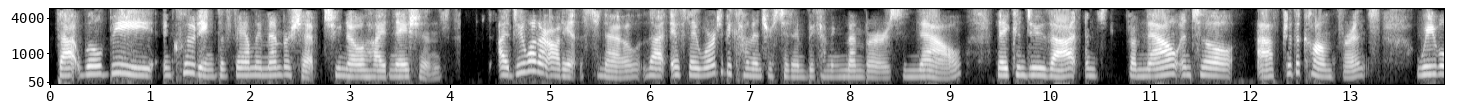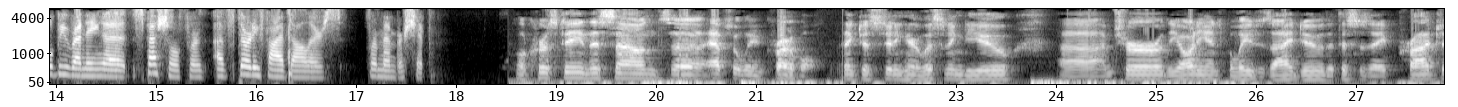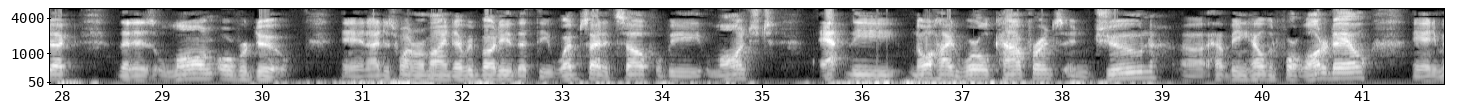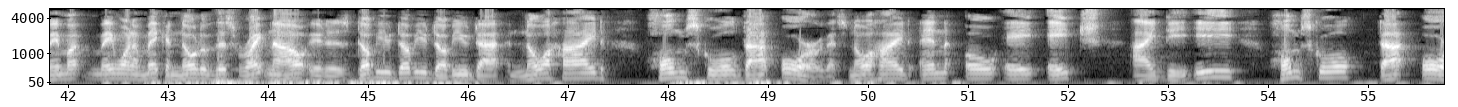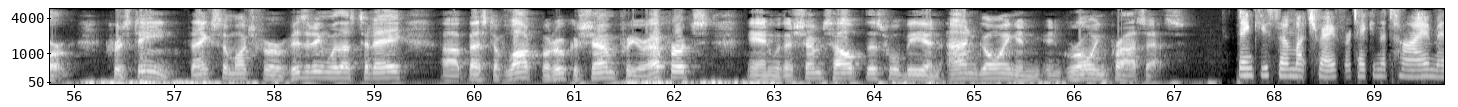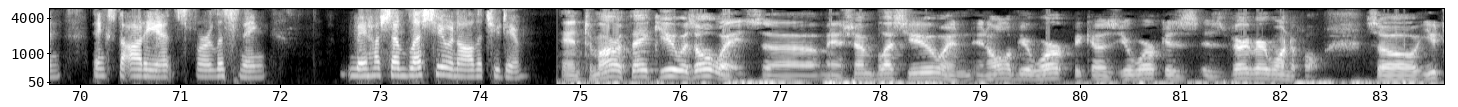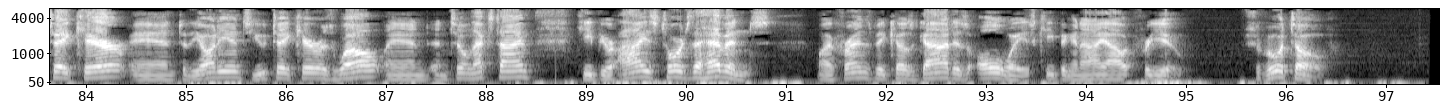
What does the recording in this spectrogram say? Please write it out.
that will be including the family membership to Noahide Nations. I do want our audience to know that if they were to become interested in becoming members now, they can do that and from now until after the conference, we will be running a special for of $35 for membership well, Christine, this sounds uh, absolutely incredible. I think just sitting here listening to you, uh, I'm sure the audience believes as I do that this is a project that is long overdue. And I just want to remind everybody that the website itself will be launched at the Noahide World Conference in June, uh, being held in Fort Lauderdale. And you may may want to make a note of this right now. It is www.noahidehomeschool.org. That's Noahide, N-O-A-H-I-D-E, homeschool.org. Christine, thanks so much for visiting with us today. Uh, best of luck, Baruch Hashem, for your efforts. And with Hashem's help, this will be an ongoing and, and growing process. Thank you so much, Ray, for taking the time, and thanks to the audience for listening. May Hashem bless you in all that you do. And Tamara, thank you as always. Uh, may Hashem bless you and, and all of your work because your work is, is very, very wonderful. So you take care, and to the audience, you take care as well. And until next time, keep your eyes towards the heavens, my friends, because God is always keeping an eye out for you. Shavua Tov.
